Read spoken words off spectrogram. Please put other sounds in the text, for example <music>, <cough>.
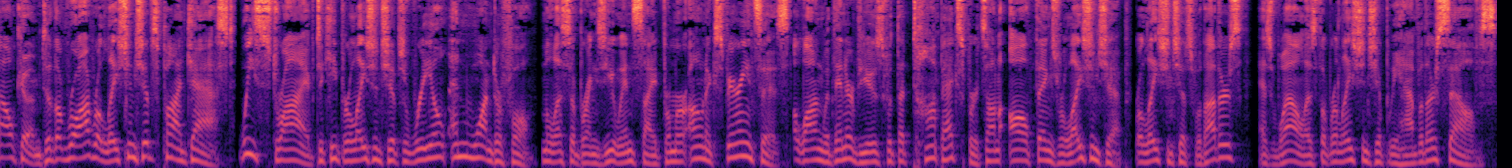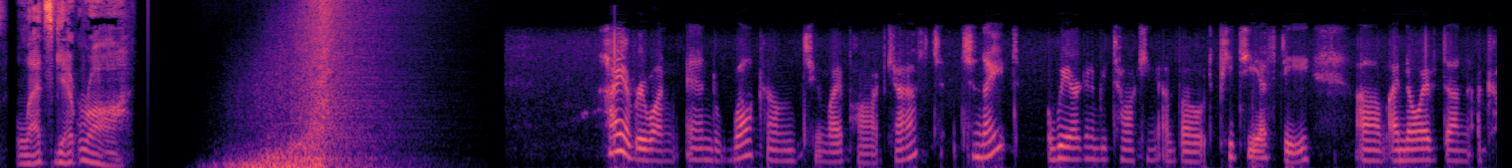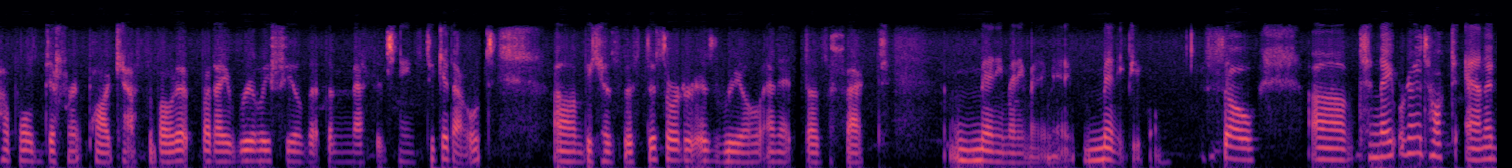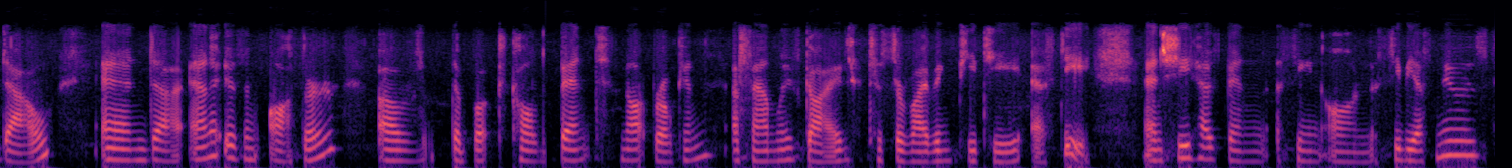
Welcome to the Raw Relationships Podcast. We strive to keep relationships real and wonderful. Melissa brings you insight from her own experiences, along with interviews with the top experts on all things relationship, relationships with others, as well as the relationship we have with ourselves. Let's get raw. Hi, everyone, and welcome to my podcast. Tonight, we are going to be talking about PTSD. Um, I know I've done a couple different podcasts about it, but I really feel that the message needs to get out um, because this disorder is real and it does affect many, many, many, many, many people. So uh, tonight we're going to talk to Anna Dow, and uh, Anna is an author of the book called Bent Not Broken A Family's Guide to Surviving PTSD. And she has been seen on CBS News,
